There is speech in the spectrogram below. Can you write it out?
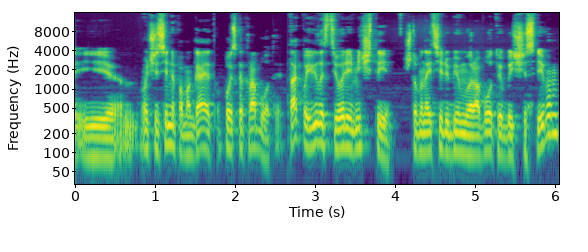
и очень сильно помогает в поисках работы. Так появилась теория мечты. Чтобы найти любимую работу и быть счастливым,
